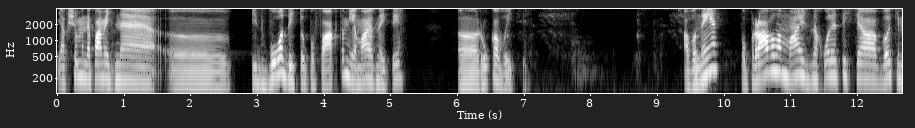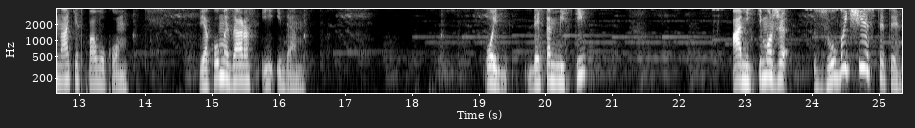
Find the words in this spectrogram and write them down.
Якщо мене пам'ять не е, підводить, то по фактам я маю знайти е, рукавиці. А вони по правилам мають знаходитися в кімнаті з павуком, в яку ми зараз і йдемо. Ой, десь там місті. А, місті може зуби чистити?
